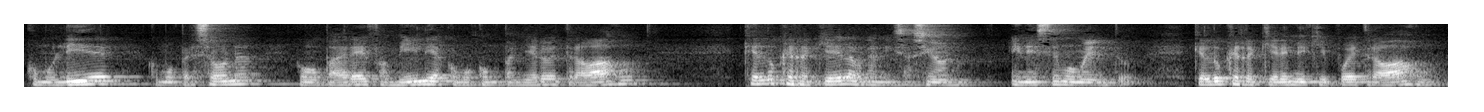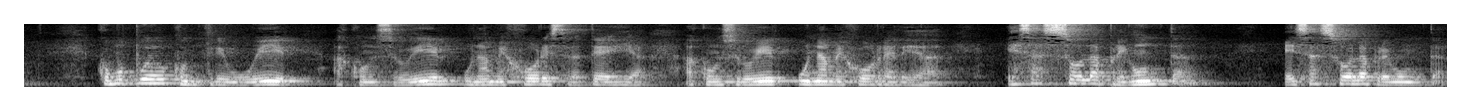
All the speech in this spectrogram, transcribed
como líder, como persona, como padre de familia, como compañero de trabajo, qué es lo que requiere la organización en este momento, qué es lo que requiere mi equipo de trabajo, cómo puedo contribuir a construir una mejor estrategia, a construir una mejor realidad. Esa sola pregunta, esa sola pregunta,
